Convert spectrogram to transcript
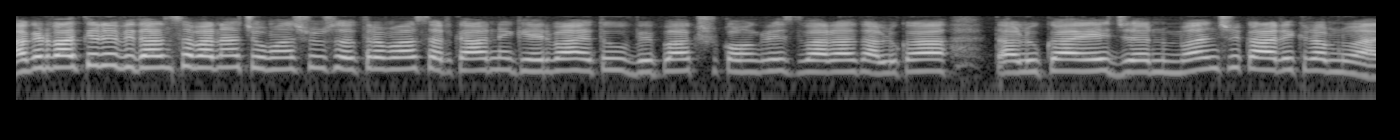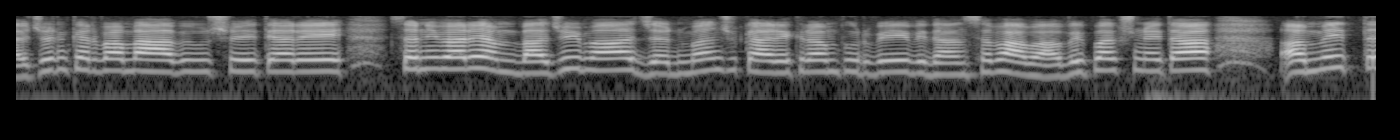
આગળ વાત કરીએ વિધાનસભાના ચોમાસુ સત્રમાં સરકારને ઘેરવા હેતુ વિપક્ષ કોંગ્રેસ દ્વારા તાલુકા તાલુકાએ જનમંચ કાર્યક્રમનું આયોજન કરવામાં આવ્યું છે. ત્યારે શનિવારે અંબાજીમાં જનમંચ કાર્યક્રમ પૂર્વે વિધાનસભામાં વિપક્ષ નેતા અમિત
